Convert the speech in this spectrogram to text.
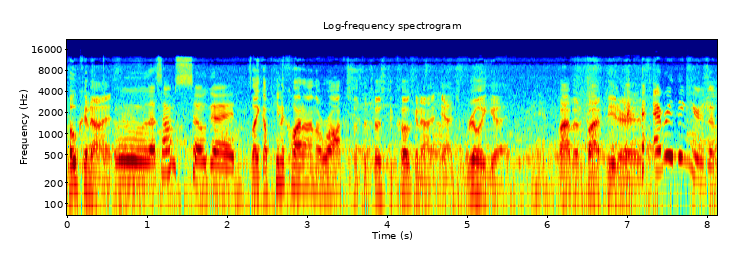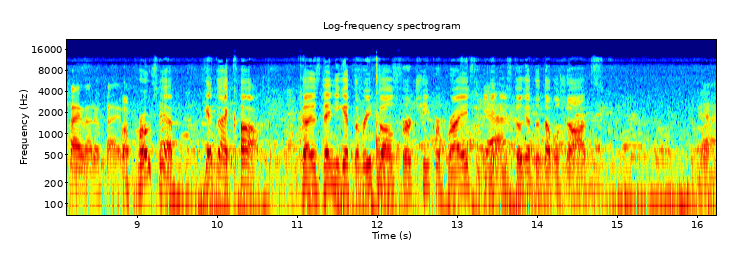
coconut. Ooh, that sounds so good. It's like a pina colada on the rocks with the toasted coconut. Yeah, it's really good. Five out of five Peter. Everything here is a five out of five. but pro tip, get that cup because then you get the refills for a cheaper price and you, get, you still get the double shots. Yeah.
